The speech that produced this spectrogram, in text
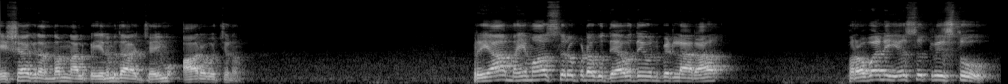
యశాగ్రంథం నలభై ఎనిమిదో అధ్యాయము ఆరో వచనం. ప్రియా మహిమాస్వరూపుడకు దేవదేవుని బిడ్లారా ప్రభని యేసుక్రీస్తు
